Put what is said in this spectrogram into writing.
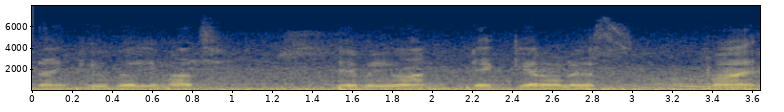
thank you very much. Everyone take care always bye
